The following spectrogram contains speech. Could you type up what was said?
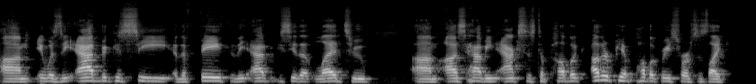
Um, it was the advocacy, the faith, and the advocacy that led to um, us having access to public other public resources like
